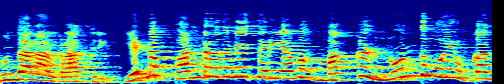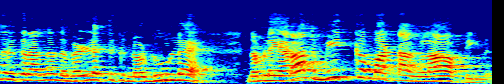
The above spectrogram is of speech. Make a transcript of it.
முந்தா நாள் ராத்திரி. என்ன பண்றதுனே தெரியாம மக்கள் நொந்து போய் உட்கார்ந்து இருக்கிறாங்க அந்த வெள்ளத்துக்கு நடுவுல. நம்மளை யாராவது மீட்க மாட்டாங்களா அப்படின்னு.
